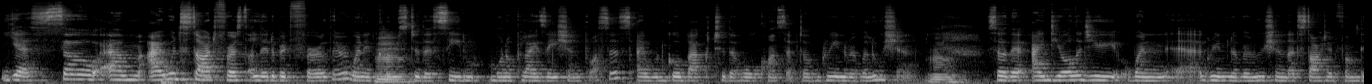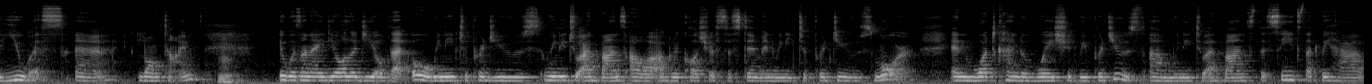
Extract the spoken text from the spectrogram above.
Yes, so um, I would start first a little bit further when it comes Mm. to the seed monopolization process. I would go back to the whole concept of green revolution. Mm. So the ideology when uh, green revolution that started from the US uh, long time, Mm. it was an ideology of that oh we need to produce we need to advance our agriculture system and we need to produce more. And what kind of way should we produce? Um, we need to advance the seeds that we have.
